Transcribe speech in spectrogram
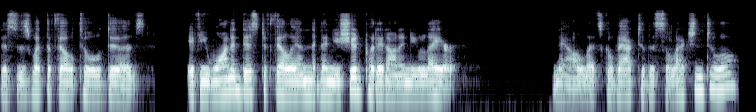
This is what the fill tool does. If you wanted this to fill in, then you should put it on a new layer. Now let's go back to the selection tool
